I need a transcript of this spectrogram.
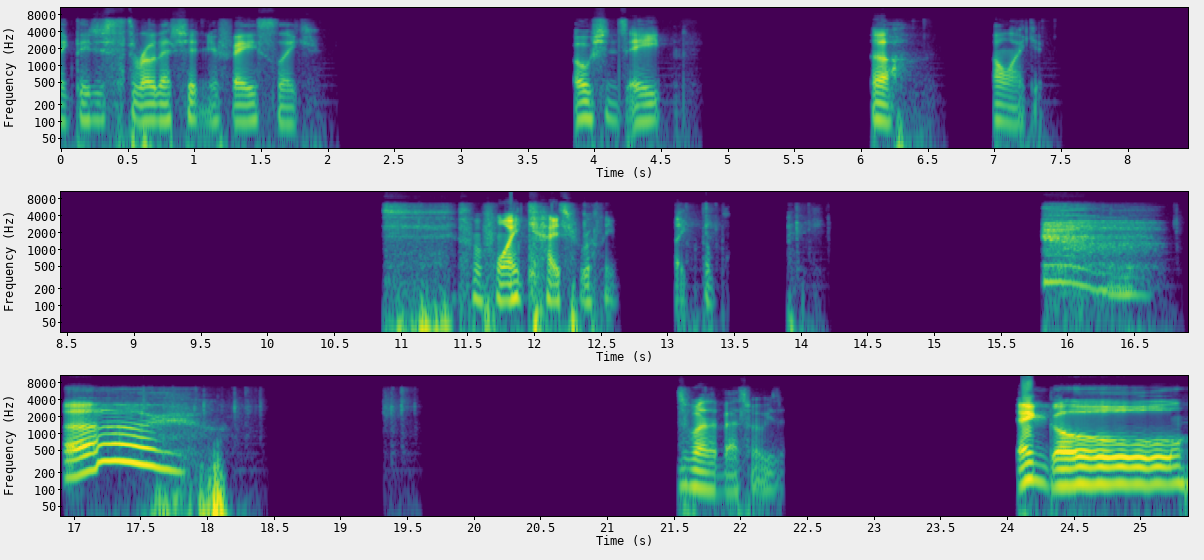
like they just throw that shit in your face, like Ocean's Eight. Ugh, don't like it. White guys really like the. Oh. This is one of the best movies. Django.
